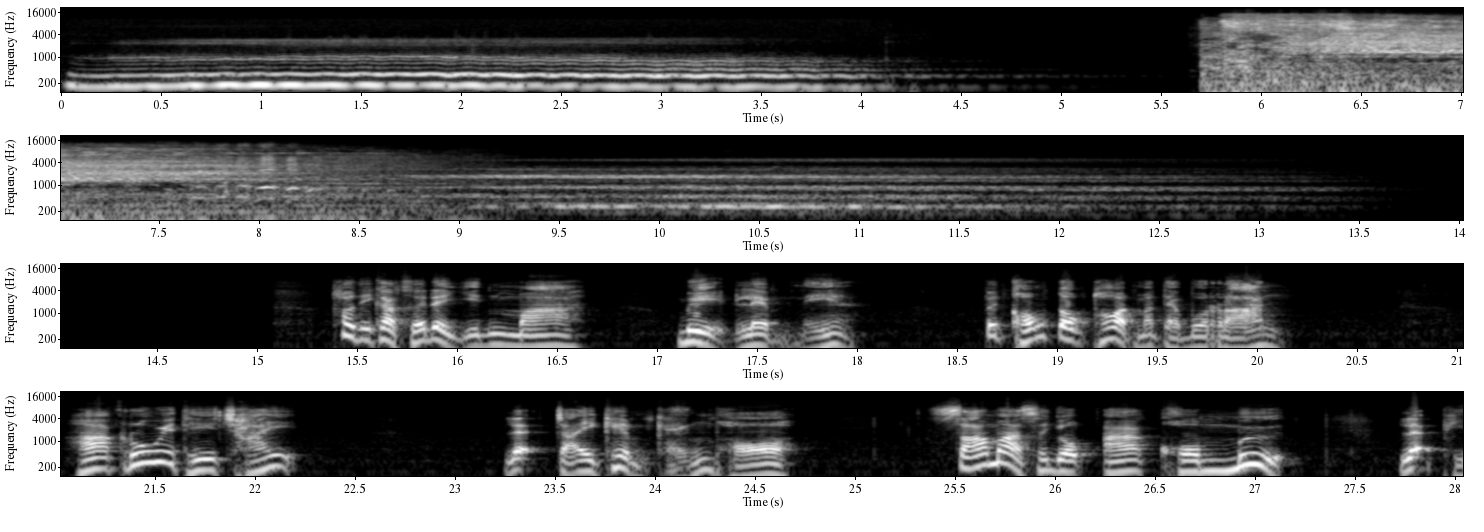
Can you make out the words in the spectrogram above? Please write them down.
เท่าที่ข้าเคยได้ยินมา มีดเล่มนี้เป็นของตกทอดมาแต่โบราณ หากรู้วิธีใช้ และใจเข้มแข็งพอ สามารถสยบอาคมมืด และผี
